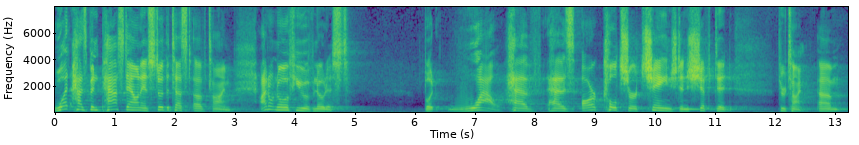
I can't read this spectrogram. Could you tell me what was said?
what has been passed down and stood the test of time. I don't know if you have noticed, but wow, have, has our culture changed and shifted through time? Um,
